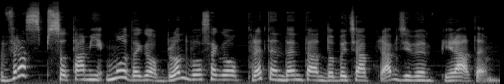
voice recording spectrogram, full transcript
wraz z psotami młodego, blondwłosego pretendenta do bycia prawdziwym piratem.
